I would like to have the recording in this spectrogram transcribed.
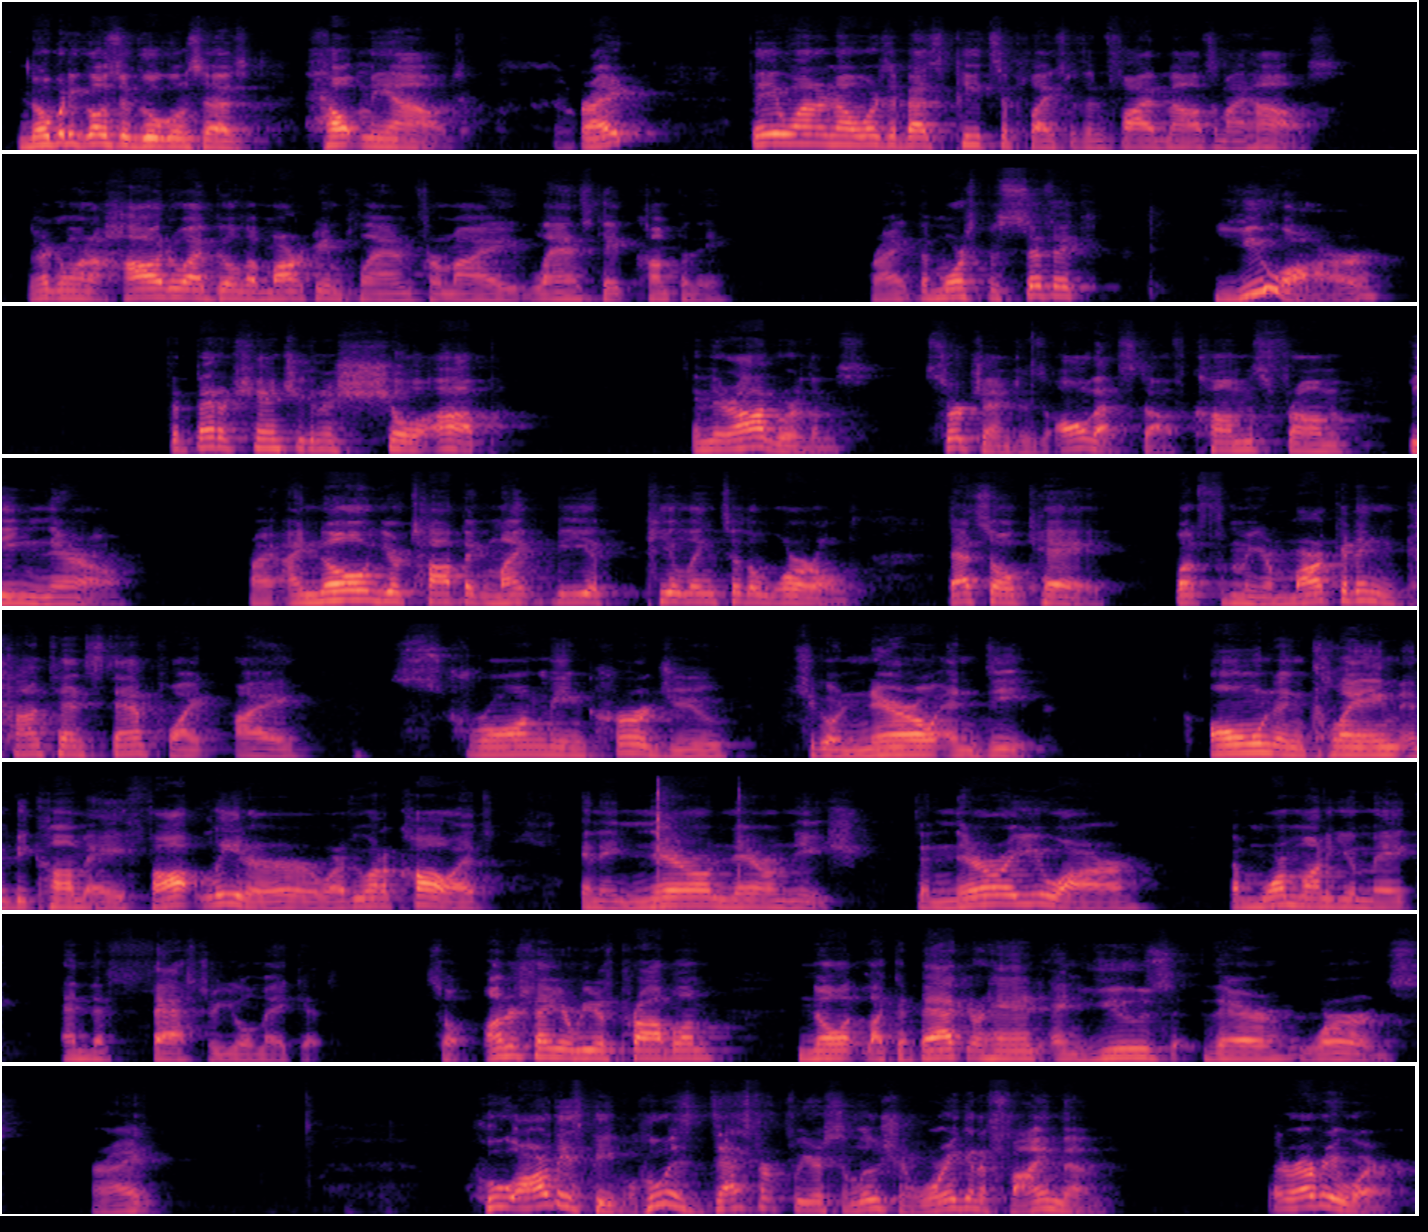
Nobody goes to Google and says, help me out, right? They want to know where's the best pizza place within five miles of my house. They're going to, want to, how do I build a marketing plan for my landscape company, right? The more specific you are, the better chance you're going to show up in their algorithms, search engines, all that stuff comes from being narrow, right? I know your topic might be appealing to the world. That's okay. But from your marketing and content standpoint, I strongly encourage you to go narrow and deep. Own and claim and become a thought leader or whatever you want to call it in a narrow, narrow niche. The narrower you are, the more money you make and the faster you'll make it. So understand your reader's problem, know it like the back of your hand, and use their words. All right. Who are these people? Who is desperate for your solution? Where are you going to find them? They're everywhere.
